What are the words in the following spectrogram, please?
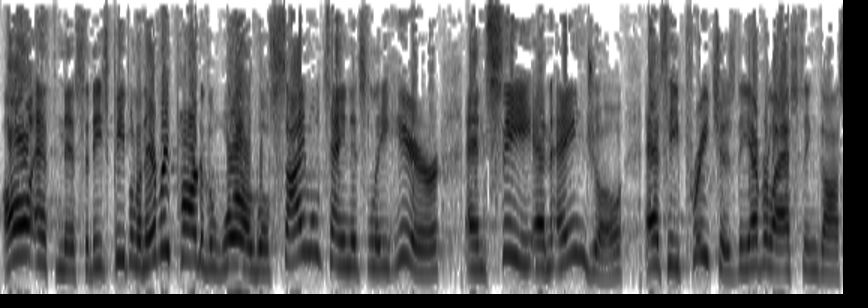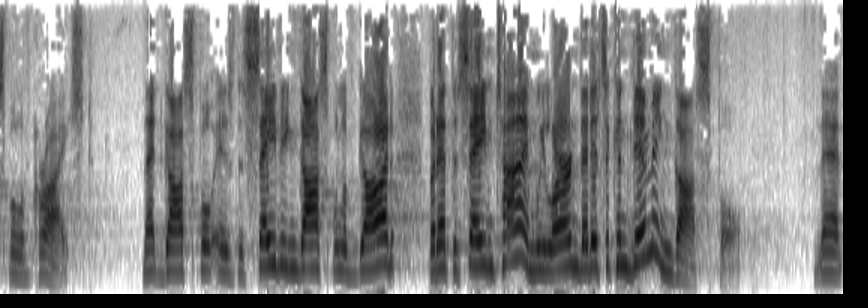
all ethnicities, people in every part of the world will simultaneously hear and see an angel as he preaches the everlasting gospel of Christ. That gospel is the saving gospel of God, but at the same time we learn that it's a condemning gospel. That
